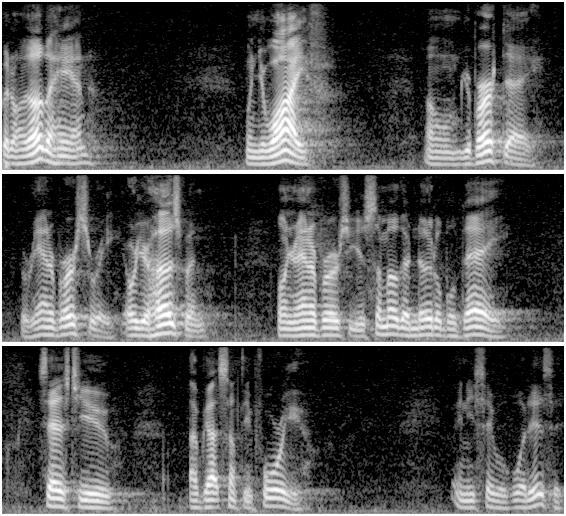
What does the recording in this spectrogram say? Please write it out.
But on the other hand, when your wife, on your birthday, or anniversary, or your husband on your anniversary, or some other notable day, says to you, I've got something for you. And you say, Well, what is it?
